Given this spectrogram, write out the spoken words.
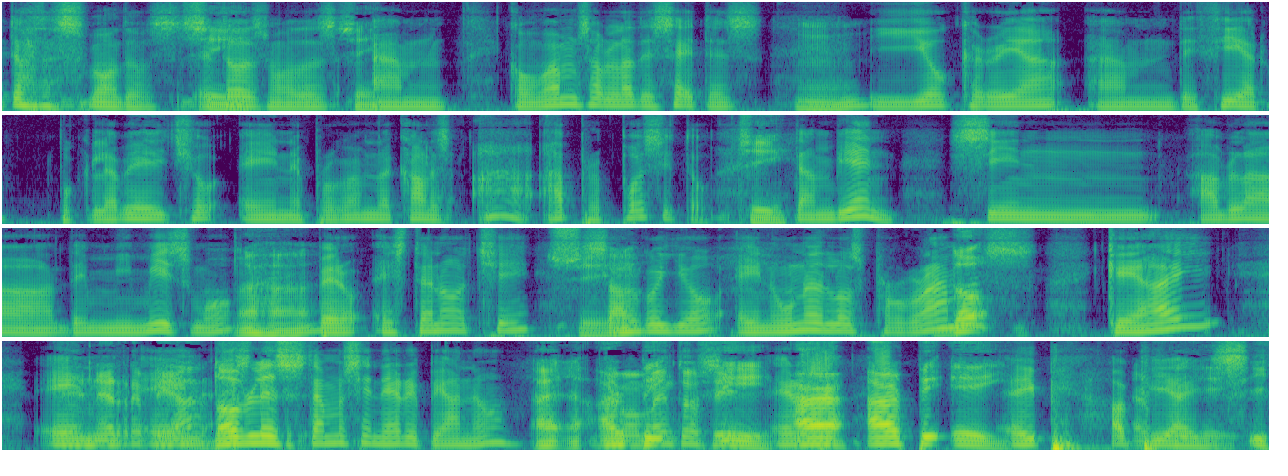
todos modos, Sí, de todos modos, sí. am, como vamos a hablar de setes, Mm. yo quería am, decir, porque le había dicho en el programa de Carlos, ah, a propósito, Sí. también sin hablar de mí mismo, Ajá. pero esta noche Sí. salgo yo en uno de los programas que hay en, ¿En RPA? en- Dobles- Estamos en RPA, ¿no? Ah, De RP momento sí. R- RPA. RPA, RPA. sí,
